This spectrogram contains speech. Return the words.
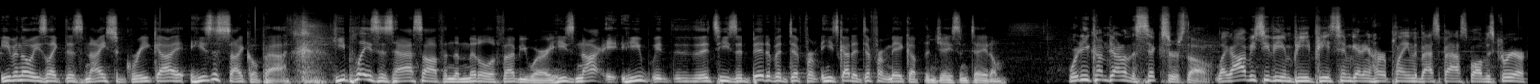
even though he's like this nice Greek guy, he's a psychopath. he plays his ass off in the middle of February. He's not. He it's he's a bit of a different. He's got a different makeup than Jayson Tatum. Where do you come down on the Sixers though? Like obviously the Embiid piece, him getting hurt, playing the best basketball of his career.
